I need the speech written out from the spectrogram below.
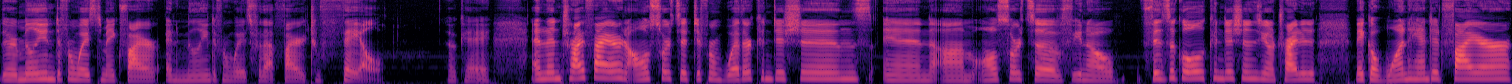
there are a million different ways to make fire and a million different ways for that fire to fail okay? And then try fire in all sorts of different weather conditions and um, all sorts of you know physical conditions. You know try to make a one-handed fire.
